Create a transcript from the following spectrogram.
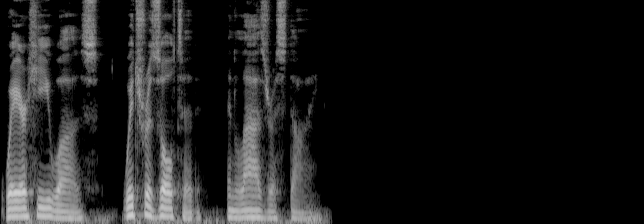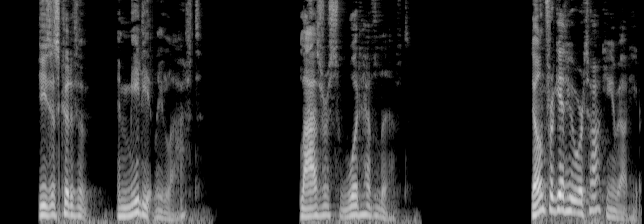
where he was, which resulted in Lazarus dying. Jesus could have immediately left Lazarus would have lived. Don't forget who we're talking about here.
